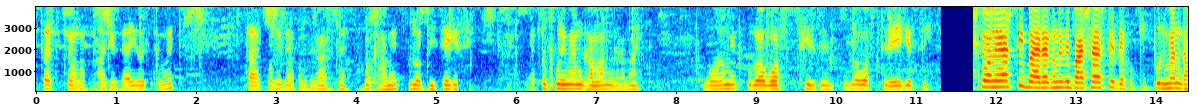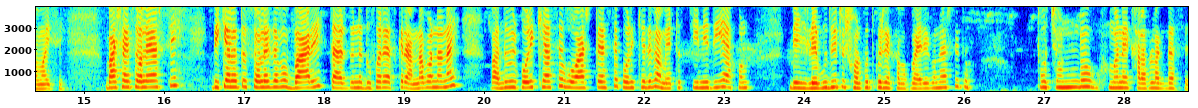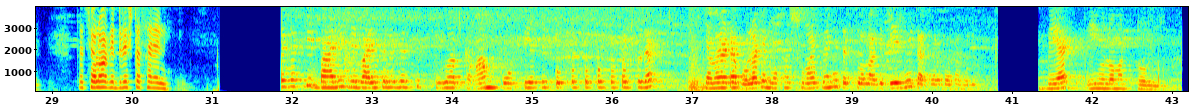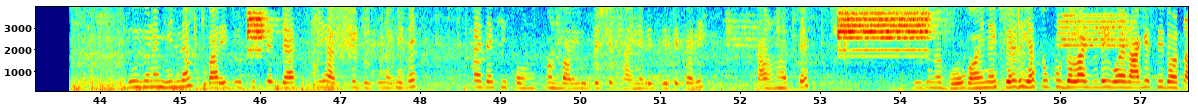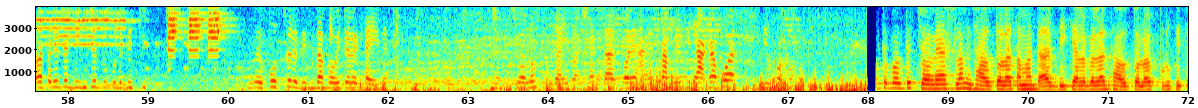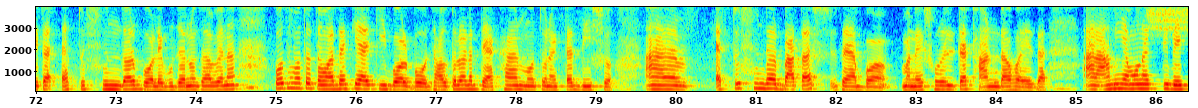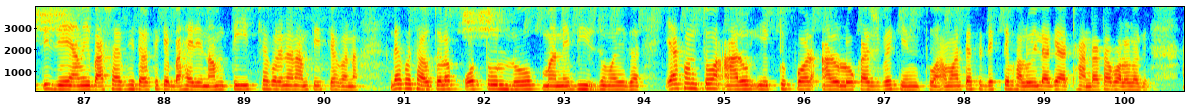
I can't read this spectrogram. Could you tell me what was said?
তা চলো, আগে যাই ওই সময়। তারপরে যা করবে ঘামে পুরো ভিজে গেছি। এত পরিমাণ ঘামান ঘামায়। গরমে পুরো অস্থির যে, পুরো অস্থির হয়ে গেছি। চলে আসছি বাইরে আগুনে যে বাসায় আসছি, দেখো কি পরিমাণ ঘামাইছে। বাসায় চলে আসছি, বিকেলে তো চলে যাব বাড়ি, তার জন্য দুপুরে আজকে রান্না বান্না নাই। বান্ধবীর পরীক্ষা আছে, ও আসতে আসতে পরীক্ষা দেবে, আমি একটু চিনি দিয়ে এখন বেশ লেবু দিয়ে একটু শরবত করে খাব, বাইরে কোনো আসছি তো। প্রচণ্ড মানে খারাপ লাগতেছে। তা চলো আগে ড্রেসটা ছাড়ে নি। চলে যাচ্ছি বাড়ি, যে বাড়ি চলে যাচ্ছি, পুরো ঘাম পড়তে আছে টপ টপ টপ টপ টপ করে। ক্যামেরাটা গোলাটে মশার সময় পাইনি তা চলো আগে বের হই, তারপরে কথা বলি। ব্যাগ, এই হলো আমার ট্রলি। দুইজনে মিললে বাড়ির উদ্দেশ্যে যাচ্ছি আজকে, দুজনে মিলে। তাই দেখি কোন কোন বাড়ির উদ্দেশ্যে ফাইনালি যেতে পারি। কারণ হচ্ছে দুজনের বউ গয়নায় পেড়ে এত ক্ষুদা লাগছে, দেই ওই রাগে ছিল তাড়াতাড়ি একটা ডিম সেদ্ধ করে দিচ্ছি পোস্ট করে দিচ্ছি তারপর ওইটারে খাইয়ে নিয়েছি চলো, যাই বাসায়, তারপরে সামনের দিকে আগাবো আর ভিডিও করব। বলতে বলতে চলে আসলাম ঝাউতলা তামাতে, আর বিকালবেলা ঝাউতলার প্রকৃতিটা এত সুন্দর বলে বোঝানো যাবে না। প্রথমত তোমাদেরকে আর কি বলব, ঝাউতলাটা দেখার মতন একটা দৃশ্য। আর এত সুন্দর বাতাস যা মানে শরীরটা ঠান্ডা হয়ে যায়। আর আমি এমন একটি ব্যক্তি যে আমি বাসার ভিতর থেকে বাইরে নামতে ইচ্ছা করে না, নামতে ইচ্ছা করে না। দেখো ছাউতলা কত লোক মানে ভিড় জমায়ে যায়। এখন তো আরও একটু পর আরও লোক আসবে, কিন্তু আমার কাছে দেখতে ভালোই লাগে আর ঠান্ডাটা ভালো লাগে।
